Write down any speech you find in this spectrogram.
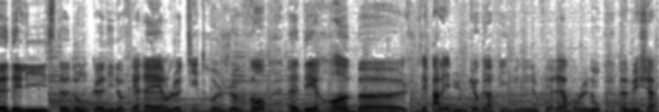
euh, des listes. Donc euh, Nino Ferrer, le titre Je vends des robes. Je vous ai parlé d'une biographie du Nino Ferrer dont le nom m'échappe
